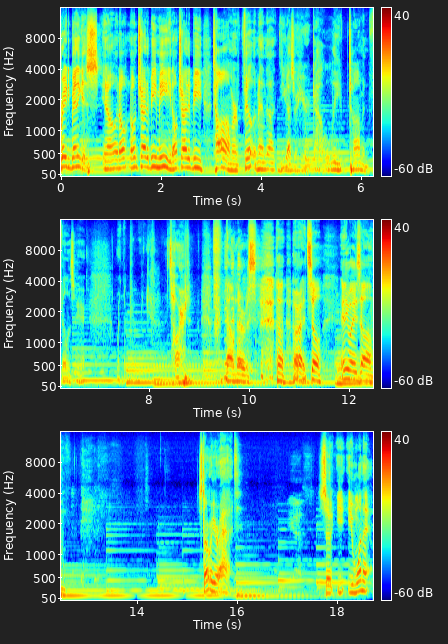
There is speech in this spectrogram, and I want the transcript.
Brady Benegas. You know, don't don't try to be me. Don't try to be Tom or Phil. Man, uh, you guys are here. Golly, Tom and Phyllis are here. The, it's hard. now I'm nervous. All right. So, anyways, um, start where you're at. Yes. So you, you want to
